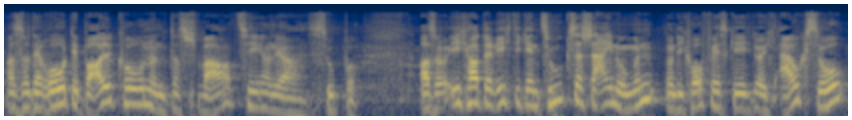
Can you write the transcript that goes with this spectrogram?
Also der rote Balkon und das Schwarz hier, und ja, super. Also ich hatte richtig Entzugserscheinungen und ich hoffe, es geht euch auch so.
